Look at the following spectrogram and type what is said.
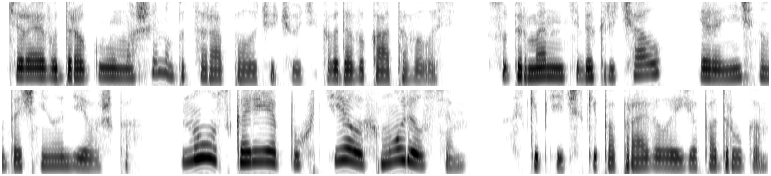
Вчера его дорогую машину поцарапала чуть-чуть, когда выкатывалась. «Супермен на тебя кричал?» — иронично уточнила девушка. «Ну, скорее пухтел и хмурился», — скептически поправила ее подруга.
